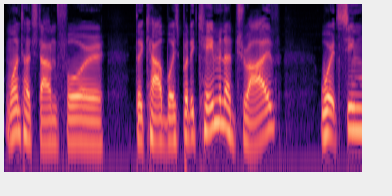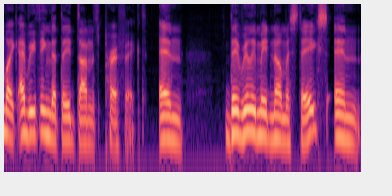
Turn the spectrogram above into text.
one touchdown for the Cowboys, but it came in a drive where it seemed like everything that they'd done is perfect and they really made no mistakes and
